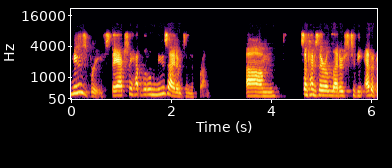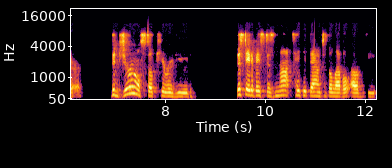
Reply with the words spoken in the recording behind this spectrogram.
news briefs. They actually have little news items in the front. Um, sometimes there are letters to the editor. The journal still peer reviewed. This database does not take it down to the level of the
